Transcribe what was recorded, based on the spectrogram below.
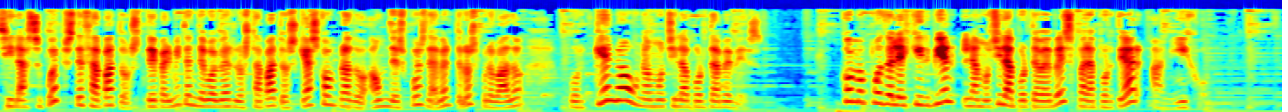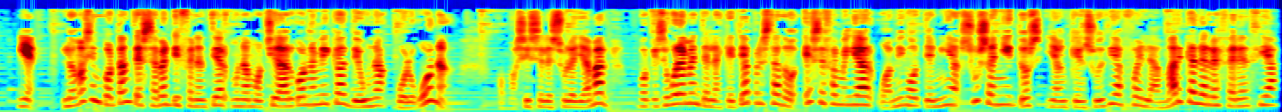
Si las webs de zapatos te permiten devolver los zapatos que has comprado aún después de habértelos probado, ¿por qué no una mochila portabebés? ¿Cómo puedo elegir bien la mochila portabebés para portear a mi hijo? Bien, lo más importante es saber diferenciar una mochila ergonómica de una colgona, como así se le suele llamar, porque seguramente la que te ha prestado ese familiar o amigo tenía sus añitos y aunque en su día fue la marca de referencia,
